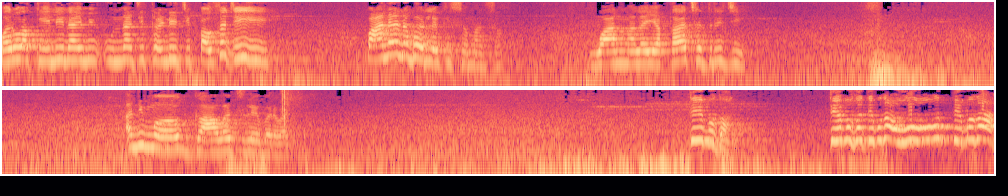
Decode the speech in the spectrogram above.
परवा केली नाही मी उन्हाची थंडीची पावसाची. पाण्यानं भरलं की समाज वान मला एका छत्रीची. आणि मग गावच लय बरं वाटलं. ते बघा. ते बघा ते बघा. हो हो, ते बघा.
